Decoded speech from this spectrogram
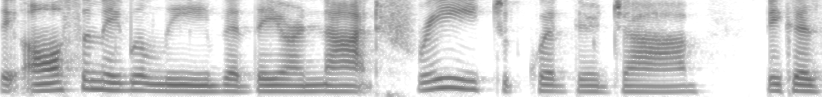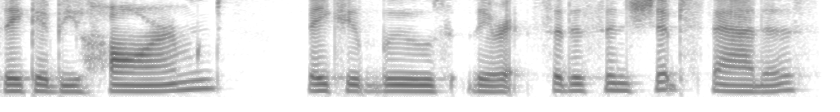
They also may believe that they are not free to quit their job because they could be harmed, they could lose their citizenship status,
